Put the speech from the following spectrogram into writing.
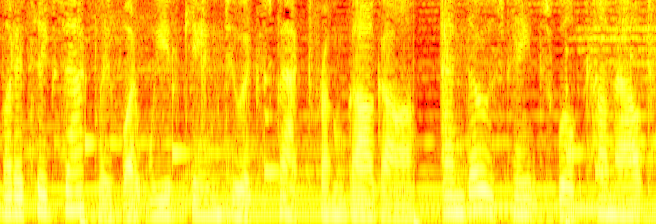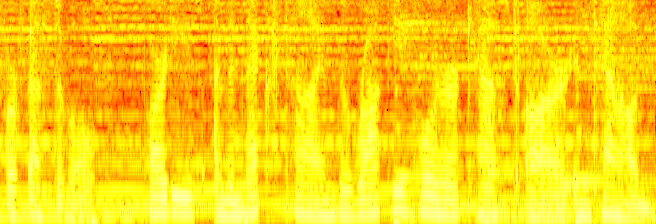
but it's exactly what we've came to expect from Gaga, and those paints will come out for festivals, parties and the next time the Rocky Horror cast are in town.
